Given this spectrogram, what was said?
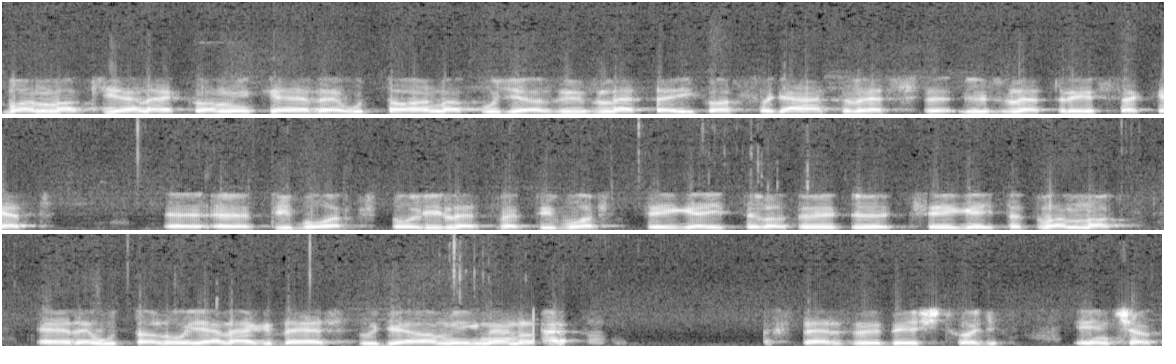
vannak jelek, amik erre utalnak, ugye az üzleteik, az, hogy átvesz üzletrészeket Tibortól, illetve Tibor cégeitől az ő, ő cégeit, tehát vannak erre utaló jelek, de ezt ugye, amíg nem látom a szerződést, hogy én csak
